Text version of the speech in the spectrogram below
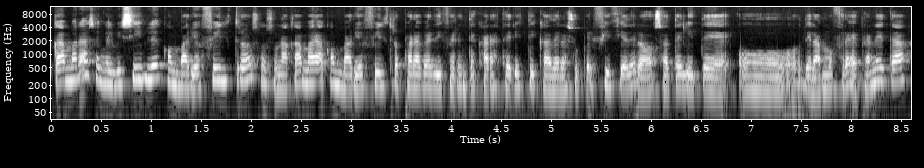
cámaras en el visible con varios filtros, es una cámara con varios filtros para ver diferentes características de la superficie de los satélites o de la atmósfera del planeta.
